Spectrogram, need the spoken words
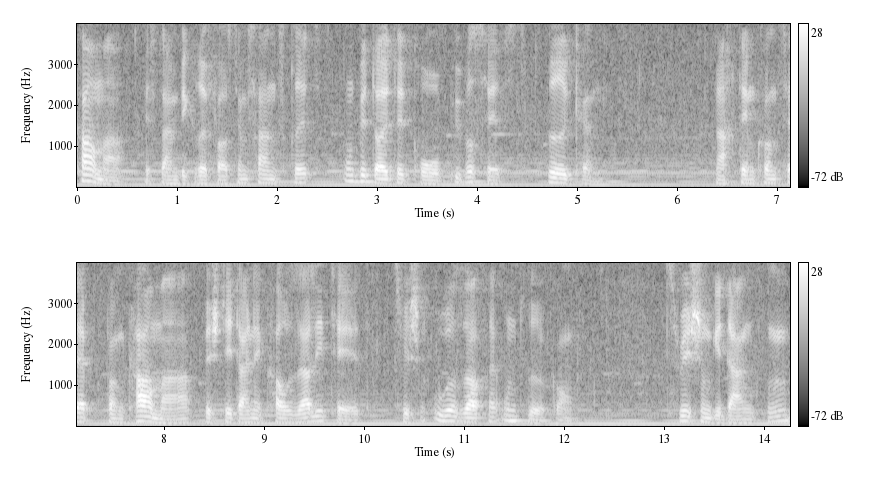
Karma ist ein Begriff aus dem Sanskrit und bedeutet grob übersetzt wirken. Nach dem Konzept von Karma besteht eine Kausalität zwischen Ursache und Wirkung zwischen Gedanken,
